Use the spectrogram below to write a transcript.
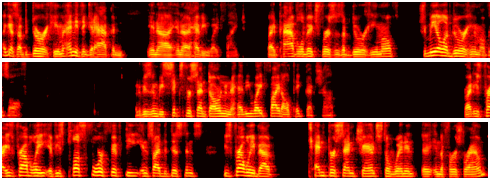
I guess Abdurakhimov. Anything could happen in a in a heavyweight fight, right? Pavlovich versus Abdurakhimov. Shamil Abdurakhimov is awful. But if he's going to be 6% owned in a heavyweight fight, I'll take that shot. Right? He's, he's probably, if he's plus 450 inside the distance, he's probably about 10% chance to win in, in the first round,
